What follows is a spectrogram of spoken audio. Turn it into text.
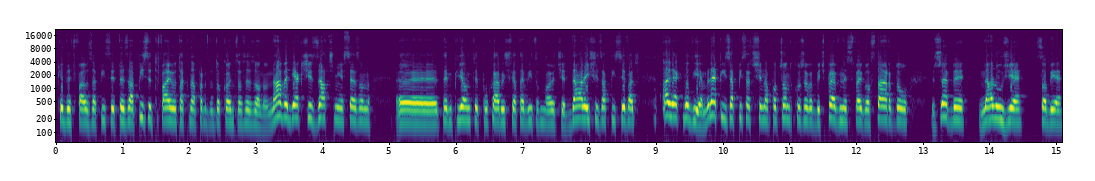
kiedy trwają zapisy, te zapisy trwają tak naprawdę do końca sezonu. Nawet jak się zacznie sezon, e, ten piąty Pucharu Światowiców, możecie dalej się zapisywać, ale jak mówiłem, lepiej zapisać się na początku, żeby być pewny swego startu, żeby na luzie sobie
